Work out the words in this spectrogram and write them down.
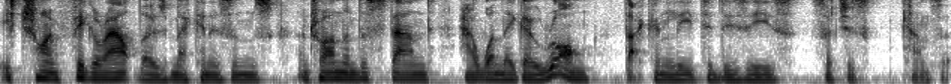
is try and figure out those mechanisms and try and understand how when they go wrong, that can lead to disease such as cancer.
